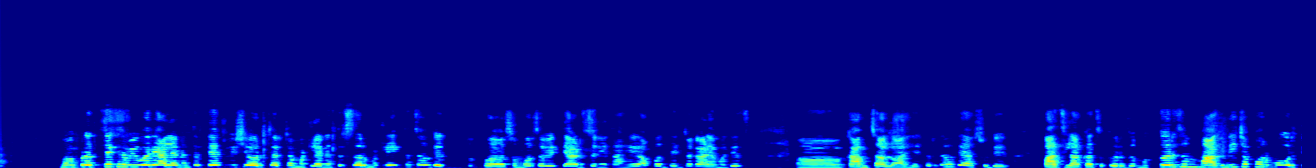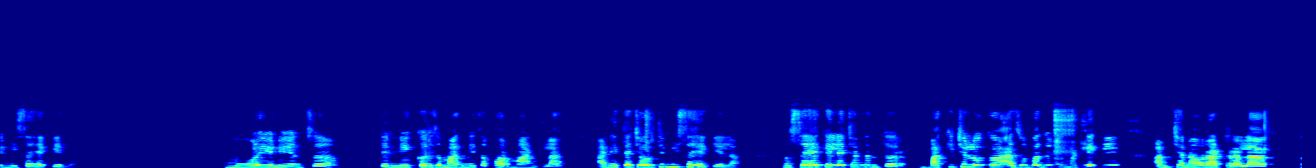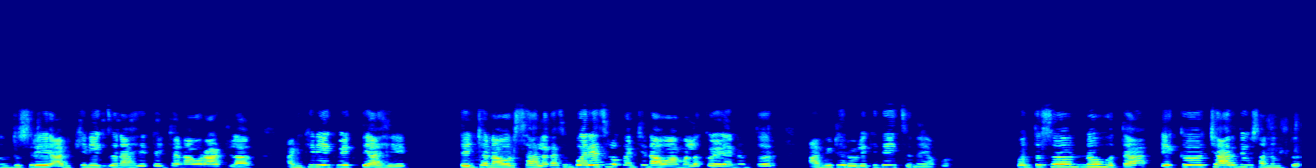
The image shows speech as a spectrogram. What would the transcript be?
मग प्रत्येक रविवारी आल्यानंतर त्याच विषयावर चर्चा म्हटल्यानंतर सर म्हटले एकच जाऊ समोरचा व्यक्ती अडचणीत आहे. आपण त्यांच्या गाड्यामध्येच अं, काम चालू आहे. तर जाऊ दे असू देत. पाच लाखाचं कर्ज. मग कर्ज मागणीच्या फॉर्मवरती मी सह्या केल्या. मोहोळ युनियनचं त्यांनी कर्ज मागणीचा फॉर्म आणला आणि त्याच्यावरती मी सह्या केला. मग सह्या केल्याच्यानंतर बाकीचे लोक आजूबाजूचे म्हटले की आमच्या नावावर अठरा लाख दुसरे आणखीन एक जण आहेत त्यांच्या नावावर आठ लाख आणखीन एक व्यक्ती आहे त्यांच्या नावावर सहा लाख. असं बऱ्याच लोकांची नावं आम्हाला कळल्यानंतर आम्ही ठरवलं की द्यायचं नाही आपण. पण तसं न होता एक चार दिवसानंतर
